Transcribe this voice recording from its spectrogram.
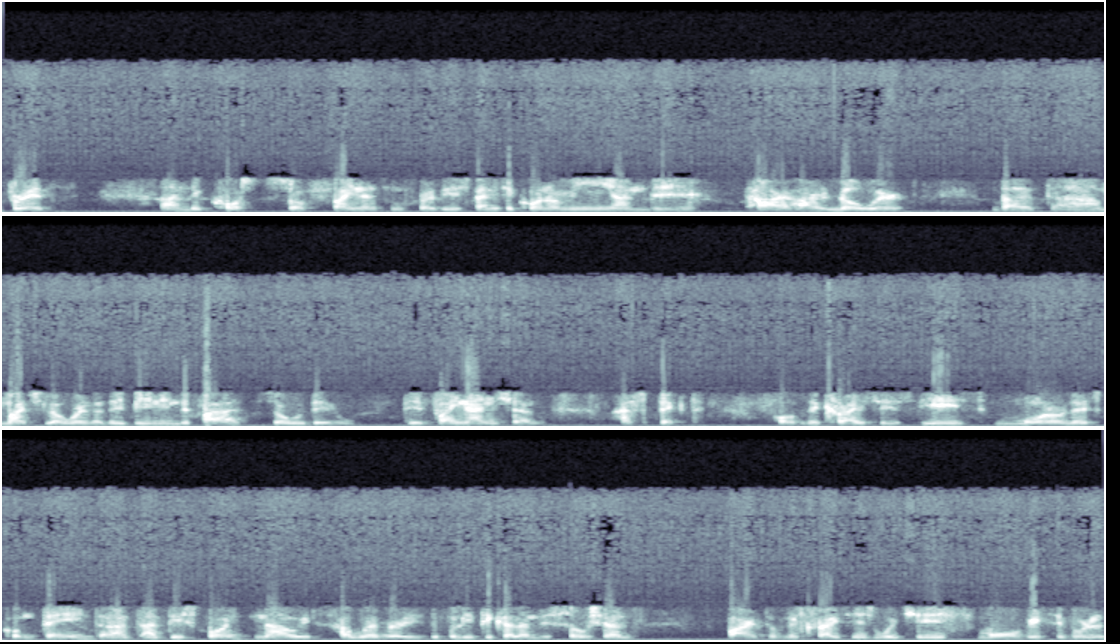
spreads and the costs of financing for the Spanish economy and the, are, are lower, but uh, much lower than they've been in the past. So the, the financial aspect of the crisis is more or less contained at, at this point. Now it's, however, is the political and the social part of the crisis which is more visible.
